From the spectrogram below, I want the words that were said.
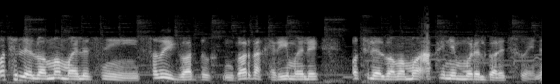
पछिल्लो एल्बममा मैले चाहिँ सबै गर्दा गर्दाखेरि मैले पछिल्लो एल्बममा म आफै नै मोडेल गरेको छु होइन?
